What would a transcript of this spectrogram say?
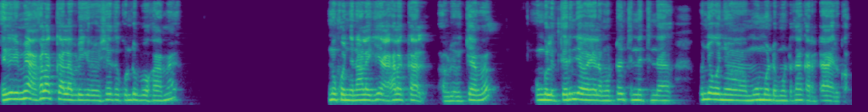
எதுலேயுமே அகலக்கால் அப்படிங்கிற விஷயத்த கொண்டு போகாமல் இன்னும் கொஞ்ச நாளைக்கு அகலக்கால் அப்படி வைக்காம, உங்களுக்கு தெரிஞ்ச வகையில் மட்டும் சின்ன சின்ன கொஞ்சம் கொஞ்சம் மூவ்மெண்ட் மட்டும் தான் கரெக்டாக இருக்கும்.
